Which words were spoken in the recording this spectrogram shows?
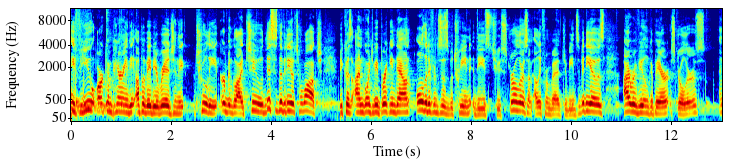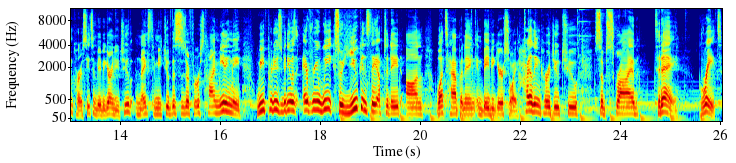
If you are comparing the UPPAbaby Ridge and the Thule Urban Glide 2, this is the video to watch because I'm going to be breaking down all the differences between these two strollers. I'm Eli from Magic Beans Videos. I review and compare strollers and car seats and baby gear on YouTube. Nice to meet you if this is your first time meeting me. We produce videos every week so you can stay up to date on what's happening in baby gear. So I highly encourage you to subscribe today. Great.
